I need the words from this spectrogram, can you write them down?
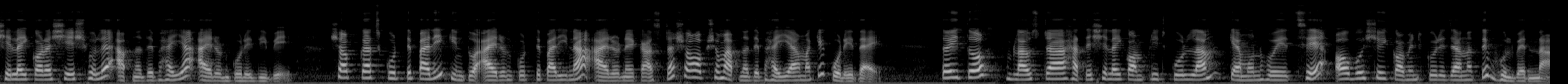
সেলাই করা শেষ হলে আপনাদের ভাইয়া আয়রন করে দিবে। সব কাজ করতে পারি, কিন্তু আয়রন করতে পারি না। আয়রনের কাজটা সব সময় আপনাদের ভাইয়া আমাকে করে দেয়। তো এই তো ব্লাউজটা হাতে সেলাই কমপ্লিট করলাম। কেমন হয়েছে অবশ্যই কমেন্ট করে জানাতে ভুলবেন না।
